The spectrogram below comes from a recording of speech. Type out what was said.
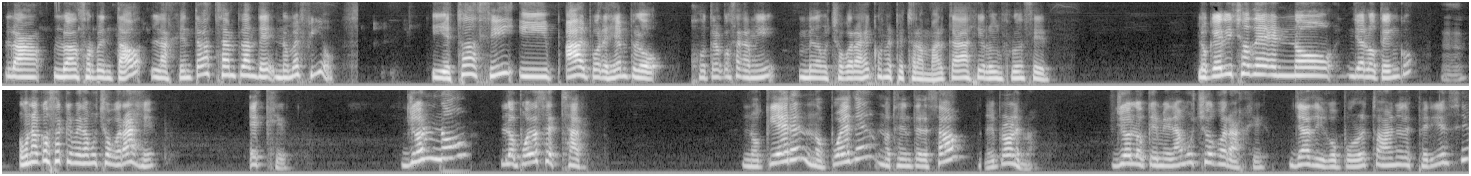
lo han, lo han solventado, la gente va a estar en plan de no me fío. Y esto es así. Y, ah, por ejemplo, otra cosa que a mí me da mucho coraje con respecto a las marcas y a los influencers. Lo que he dicho de no, ya lo tengo. Una cosa que me da mucho coraje es que yo no lo puedo aceptar. No quieren, no pueden, no estoy interesado, no hay problema. Yo lo que me da mucho coraje, ya digo, por estos años de experiencia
